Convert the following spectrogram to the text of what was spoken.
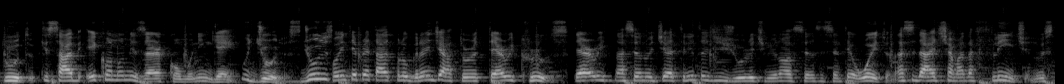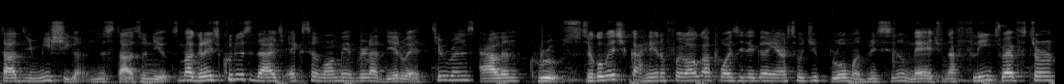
tudo, que sabe economizar como ninguém, o Julius. Julius foi interpretado pelo grande ator Terry Crews. Terry nasceu no dia 30 de julho de 1968, na cidade chamada Flint, no estado de Michigan, nos Estados Unidos. Uma grande curiosidade é que seu nome verdadeiro é Terrence Allen Crews. Seu começo de carreira foi logo após ele ganhar seu diploma do ensino médio na Flint Trevston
